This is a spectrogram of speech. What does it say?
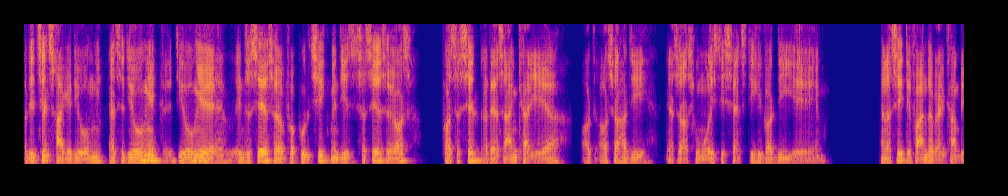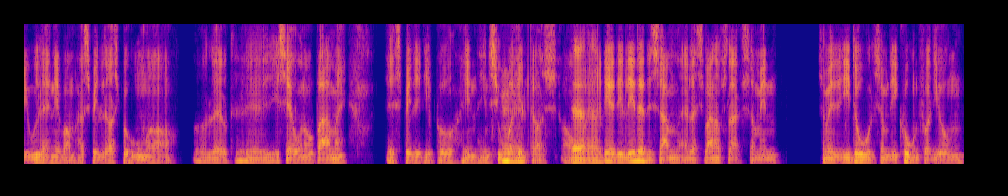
og det tiltrækker de unge. Altså de unge, de unge interesserer sig for politik, men de interesserer sig også for sig selv og deres egen karriere, og, og så har de altså også humoristisk sans. De kan godt lide, øh, man har set det for andre valgkampe i udlandet, hvor man har spillet også på humor og, og lavet, øh, især under Obama, øh, spillede de på en, en superhelt mm. også. Og ja, ja. Øh, det, er, det er lidt af det samme, eller Svanopslag som en som et idol, som et ikon for de unge.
